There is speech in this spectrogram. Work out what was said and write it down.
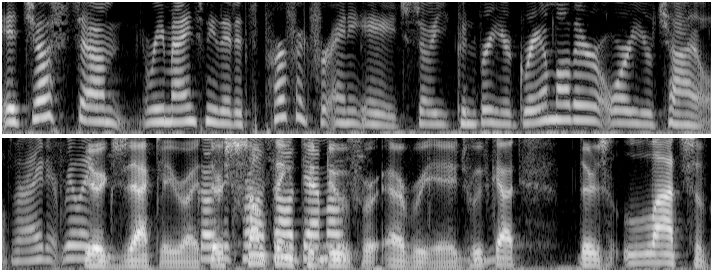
it just um, reminds me that it's perfect for any age. So you can bring your grandmother or your child, right? It really You're exactly right. There's something to do for every age. We've got there's lots of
